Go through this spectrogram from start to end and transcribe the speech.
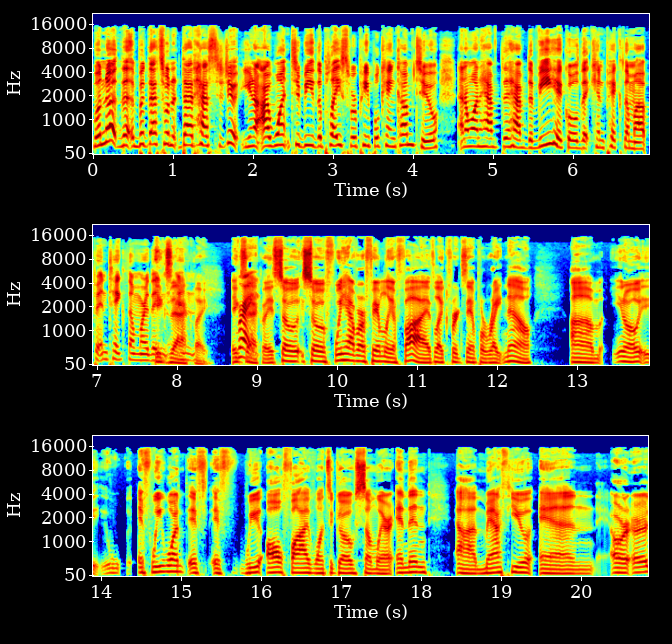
Well, no, th- but that's what it- that has to do. You know, I want to be the place where people can come to, and I want to have to have the vehicle that can pick them up and take them where they Exactly. and- Exactly. So so if we have our family of 5, like for example right now, um you know, if we want if if we all five want to go somewhere and then uh, Matthew and or, or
